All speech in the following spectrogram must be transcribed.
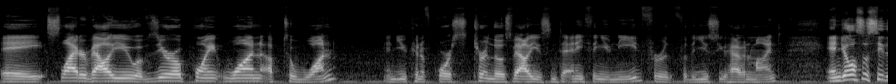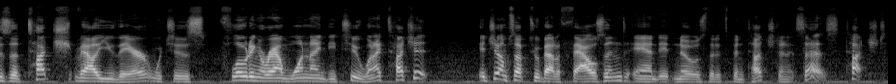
a slider value of 0.1 up to 1. And you can, of course, turn those values into anything you need for, for the use you have in mind. And you'll also see there's a touch value there, which is floating around 192. When I touch it, it jumps up to about 1,000, and it knows that it's been touched, and it says touched.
